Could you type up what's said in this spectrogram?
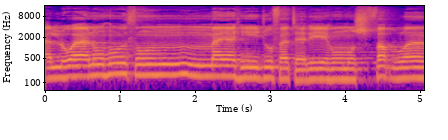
ألوانه ثم يهيج فتريه مصفرا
